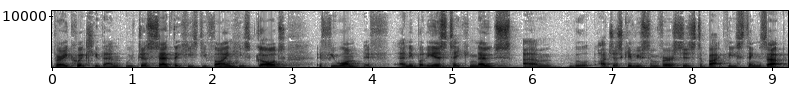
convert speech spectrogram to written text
very quickly then, we've just said that he's divine, he's God. If you want, if anybody is taking notes, um, we'll, I'll just give you some verses to back these things up.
